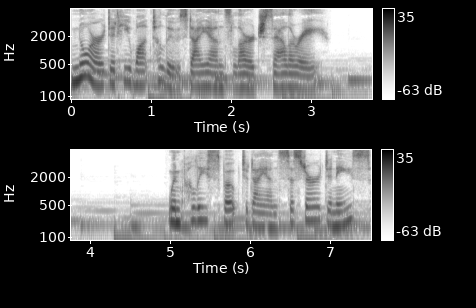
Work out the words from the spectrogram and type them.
nor did he want to lose Diane's large salary. When police spoke to Diane's sister, Denise,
